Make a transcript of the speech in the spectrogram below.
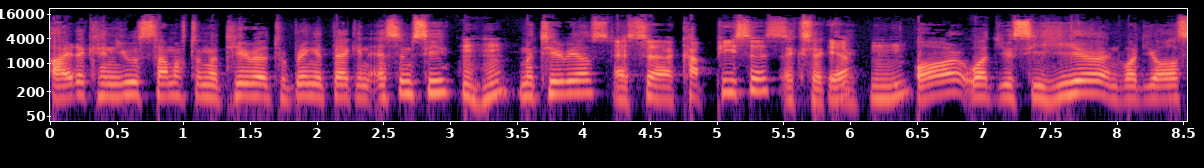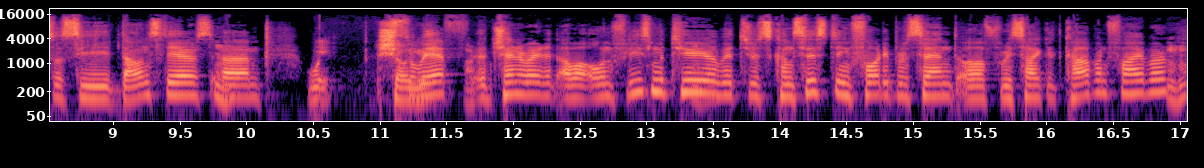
either can use some of the material to bring it back in SMC mm-hmm. materials. As uh, cut pieces. Exactly. Yeah. Mm-hmm. Or what you see here and what you also see downstairs. Mm-hmm. Um, we, so we have uh, generated our own fleece material, mm-hmm. which is consisting 40% of recycled carbon fiber. Mm-hmm.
